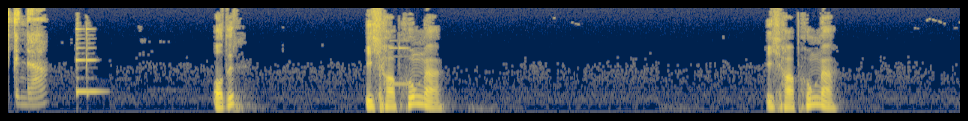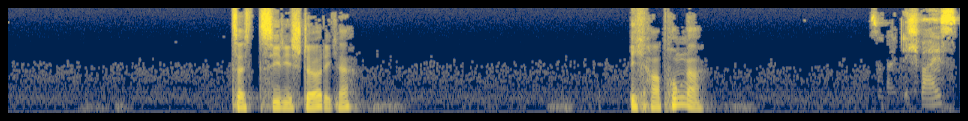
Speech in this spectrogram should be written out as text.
Ich bin da. Oder? Ich habe Hunger. Ich habe Hunger. Das ist Siri Störung, hä? Ich habe Hunger. Soweit ich weiß,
